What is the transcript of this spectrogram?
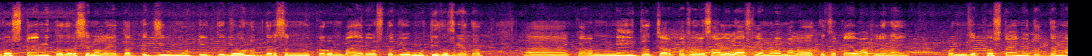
फर्स्ट टाईम इथं दर्शनाला येतात ते जीव मुठीत घेऊनच दर्शन करून बाहेर येऊस तर जीव मुठीतच घेतात. कारण मी इथं चार पाच वेळेस आलेलो असल्यामुळं मला त्याचं काही वाटलं नाही. पण जे फर्स्ट टाईम येतात त्यांना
